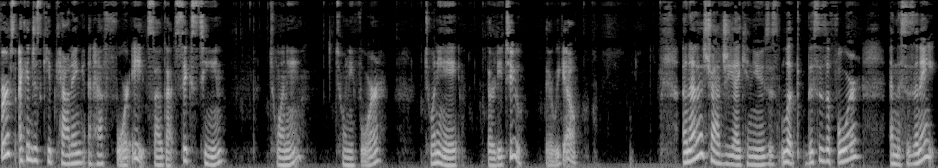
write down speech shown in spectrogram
First, I can just keep counting and have four eights. So I've got 16, 20, 24, 28, 32. There we go. Another strategy I can use is, look, this is a four and this is an eight.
